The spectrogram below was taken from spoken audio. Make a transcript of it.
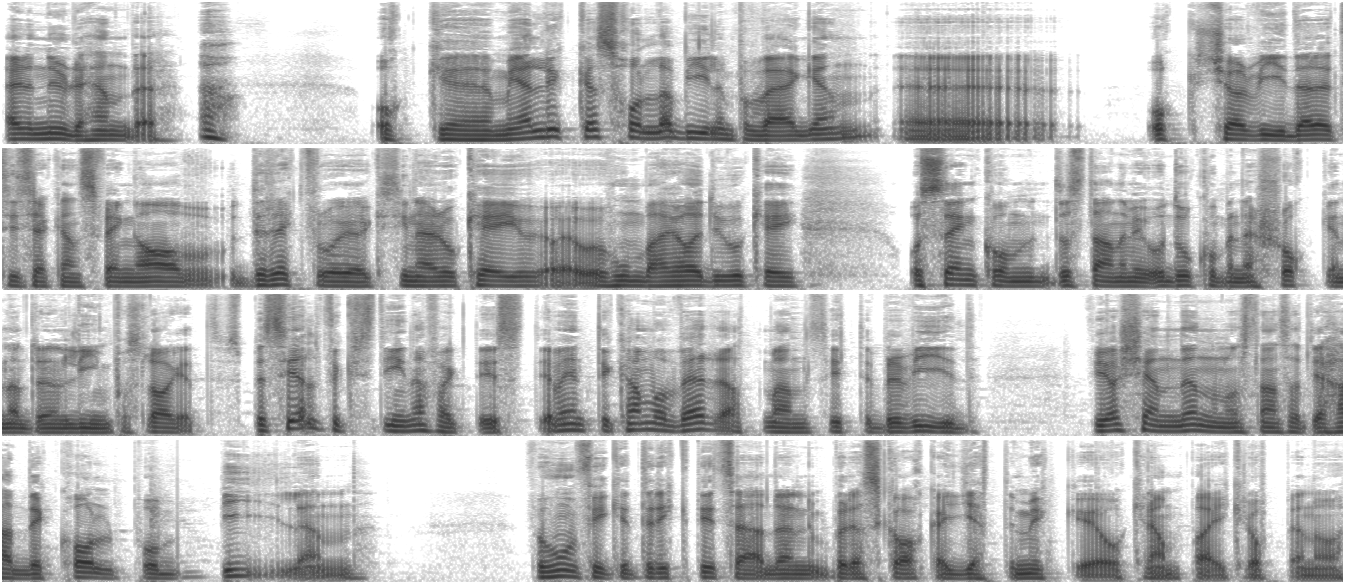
är det nu det händer? Ja. Och, eh, men jag lyckas hålla bilen på vägen eh, och kör vidare tills jag kan svänga av. Och Direkt frågar jag Kristina, är det okej? Och hon bara, ja är du okej? okej. Och sen kom, då stannar vi och då kommer den här chocken, adrenalinpåslaget. Speciellt för Kristina faktiskt. Jag vet inte, det kan vara värre att man sitter bredvid. För jag kände ändå någonstans att jag hade koll på bilen. För hon fick ett riktigt så här, den började skaka jättemycket och krampa i kroppen. Och,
